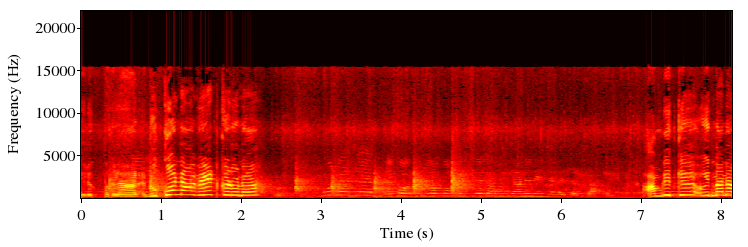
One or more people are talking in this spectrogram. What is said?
ये लोग पगला रुको ना वेट करो ना। अमृत के इतना ना।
